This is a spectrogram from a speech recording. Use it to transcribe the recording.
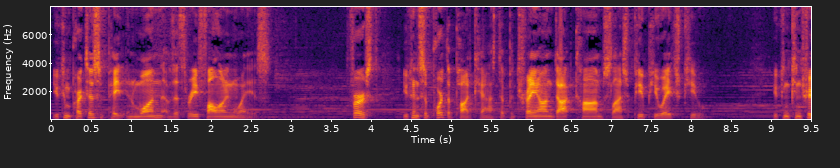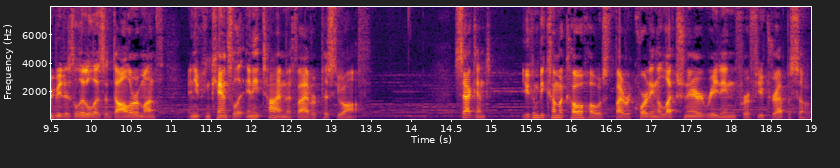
you can participate in one of the three following ways. First, you can support the podcast at patreon.com slash pewpewhq. You can contribute as little as a dollar a month, and you can cancel at any time if I ever piss you off. Second, you can become a co host by recording a lectionary reading for a future episode.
